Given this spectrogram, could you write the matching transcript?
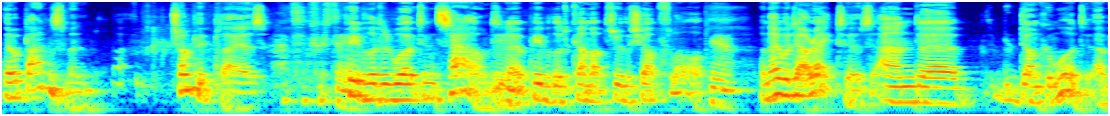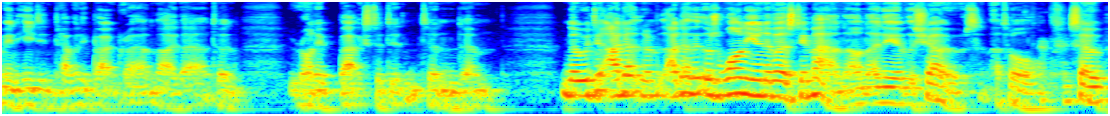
they were bandsmen, trumpet players, That's interesting. people that had worked in sound, you know, people that had come up through the shop floor, Yeah. and they were directors. And uh, Duncan Wood, I mean, he didn't have any background like that, and Ronnie Baxter didn't, and. Um, no, we did, I don't. I don't think there was one university man on any of the shows at all. So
